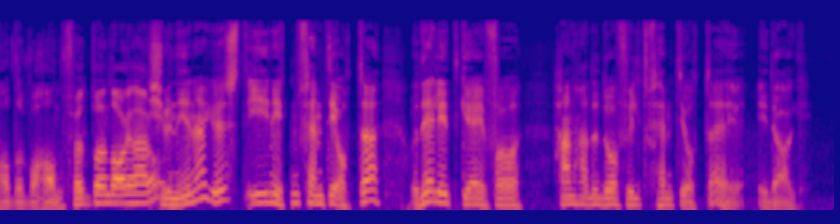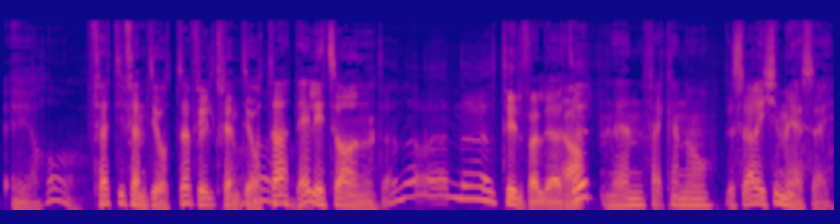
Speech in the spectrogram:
hadde, var han født på den dagen her òg? 29. august i 1958, og det er litt gøy, for han hadde da fylt 58 i, i dag. Ja. Født i 58, fylt 58, det er litt sånn Den er vel tilfeldigheter. Ja, den fikk han nå dessverre ikke med seg.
